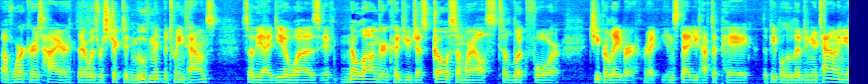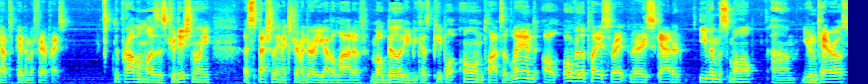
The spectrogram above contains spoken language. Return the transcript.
of workers higher, there was restricted movement between towns. So the idea was if no longer could you just go somewhere else to look for cheaper labor, right? Instead, you'd have to pay the people who lived in your town and you have to pay them a fair price. The problem was is traditionally especially in Extremadura, you have a lot of mobility because people own plots of land all over the place, right? Very scattered, even the small um, yunteros.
